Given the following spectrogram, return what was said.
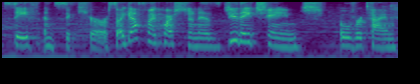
safe and secure? So, I guess my question is do they change over time?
